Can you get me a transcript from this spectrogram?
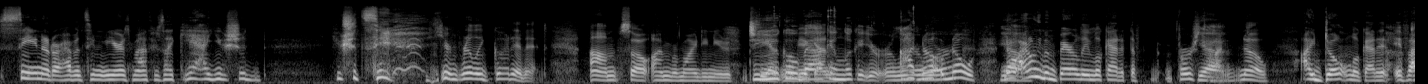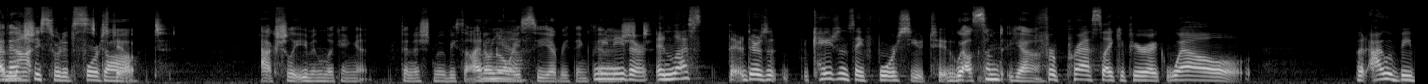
seen it or haven't seen it in years. Matthew's like, yeah, you should, you should see. You're really good in it. Um, so I'm reminding you to. Do you go back again. and look at your earlier God, no, work? no, no. Yeah. I don't even barely look at it the first Yeah. time. No, I don't look at it if I've I'm not actually sort of forced stopped. Actually, even looking at finished movies, I Oh, don't yeah. always see everything to. Me finished. neither, unless there's occasions they force you to. Well, some yeah. for press, like if you're like, well, but I would be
